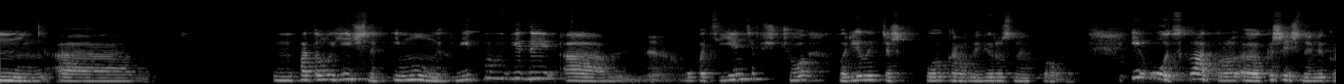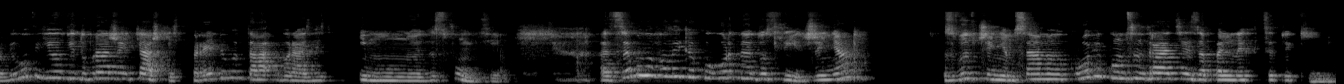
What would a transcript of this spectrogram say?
е, патологічних імунних відповідей у пацієнтів, що хворіли тяжкою коронавірусною хворобою. І от склад е, кишечної мікробіоти відображує тяжкість перебігу та виразність імунної дисфункції. Це було велике когортне дослідження. З вивченням саме у крові концентрації запальних цитокінів.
